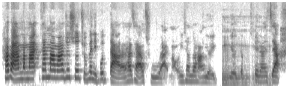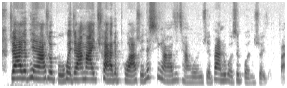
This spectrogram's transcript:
他把他妈妈，他妈妈就说，除非你不打了，他才要出来嘛。我印象中好像有一有一个嗯嗯嗯嗯片段是这样，就他就骗他说不会，就他妈一出来他就泼他水。那幸好他是常温水，不然如果是滚水怎么办？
